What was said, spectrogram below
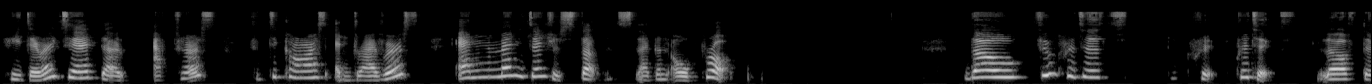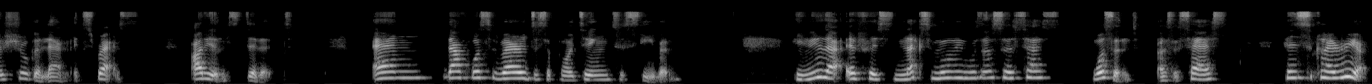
He directed the actors, 50 cars and drivers, and many dangerous stunts like an old pro. Though film critics cri- critics loved the Sugarland Express, audience didn't. And that was very disappointing to Steven. He knew that if his next movie was a success wasn't a success, his career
